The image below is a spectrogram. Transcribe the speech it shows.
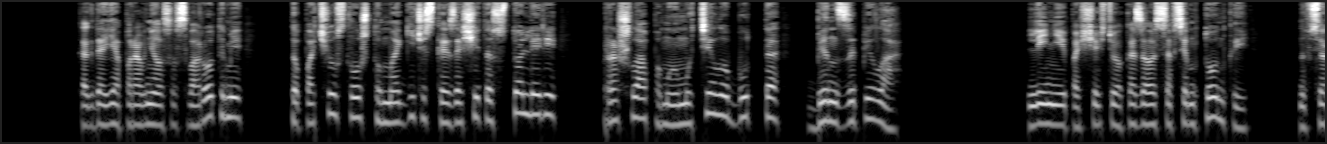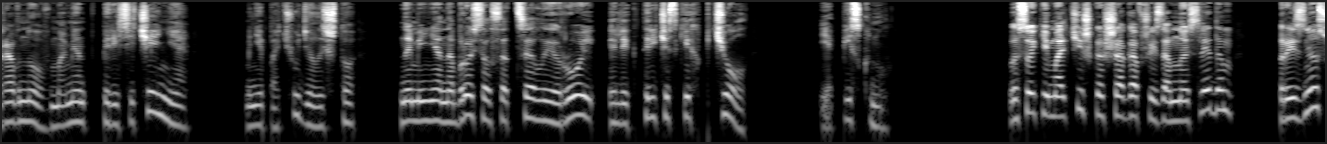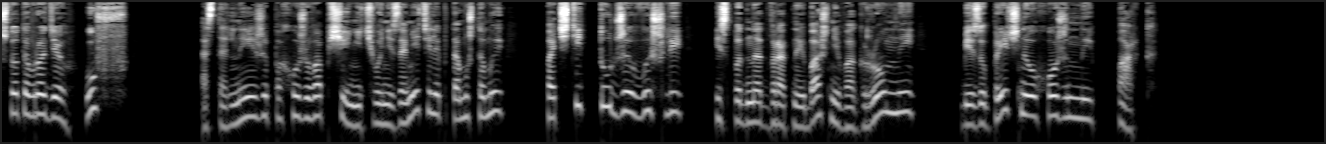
Когда я поравнялся с воротами, то почувствовал, что магическая защита Столлери прошла по моему телу, будто бензопила. Линия, по счастью, оказалась совсем тонкой, но все равно в момент пересечения мне почудилось, что на меня набросился целый рой электрических пчел. Я пискнул. Высокий мальчишка, шагавший за мной следом, произнес что-то вроде «Уф!». Остальные же, похоже, вообще ничего не заметили, потому что мы почти тут же вышли из-под надвратной башни в огромный, безупречно ухоженный парк.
